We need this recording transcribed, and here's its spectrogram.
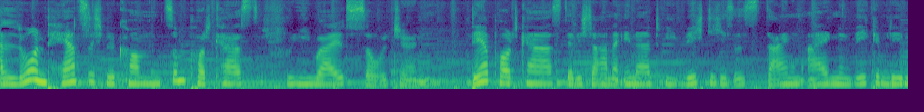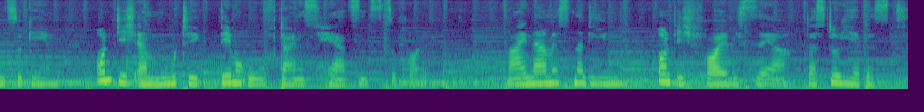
Hallo und herzlich willkommen zum Podcast Free Wild Soul Journey. Der Podcast, der dich daran erinnert, wie wichtig es ist, deinen eigenen Weg im Leben zu gehen und dich ermutigt, dem Ruf deines Herzens zu folgen. Mein Name ist Nadine und ich freue mich sehr, dass du hier bist.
